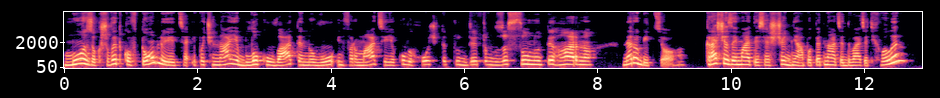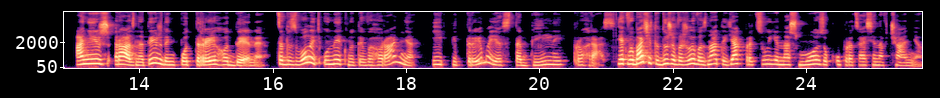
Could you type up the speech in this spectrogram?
Мозок швидко втомлюється і починає блокувати нову інформацію, яку ви хочете туди так засунути гарно. Не робіть цього. Краще займайтеся щодня по 15-20 хвилин, аніж раз на тиждень по 3 години. Це дозволить уникнути вигорання і підтримає стабільний прогрес. Як ви бачите, дуже важливо знати, як працює наш мозок у процесі навчання.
